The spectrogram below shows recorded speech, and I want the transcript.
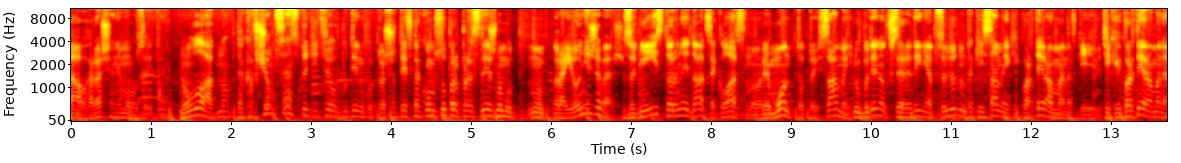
Да, в гараж я не можу зайти. Ну ладно. Так а в чому сенс тоді цього будинку? То що ти в такому суперпрестижному ну, районі живеш? З однієї сторони, да, це класно. Ремонт то той самий. Ну, будинок всередині абсолютно такий самий, як і квартира в мене в Києві. Тільки квартира в мене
